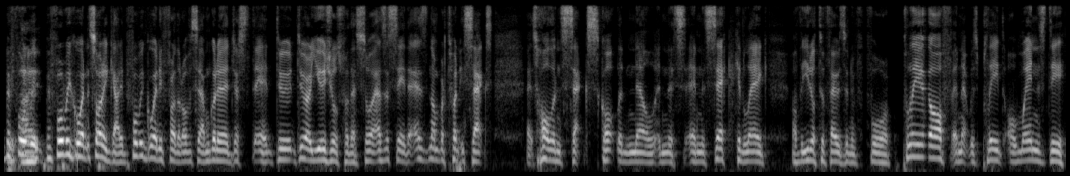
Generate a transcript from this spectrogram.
Before I, we before we go in, sorry Gary, before we go any further, obviously I'm going to just uh, do do our usuals for this. So as I say, that is number twenty six. It's Holland six, Scotland nil in this in the second leg of the Euro two thousand and four playoff, and it was played on Wednesday,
